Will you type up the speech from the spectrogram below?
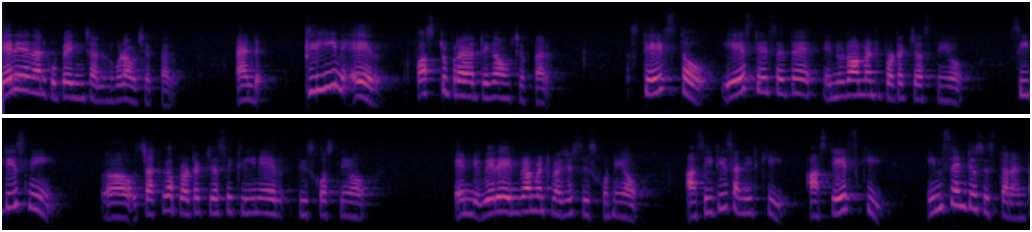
వేరే దానికి ఉపయోగించాలని కూడా ఆవిడ చెప్పారు. అండ్ క్లీన్ ఎయిర్ ఫస్ట్ ప్రయారిటీగా ఆవిడ చెప్పారు. స్టేట్స్తో ఏ స్టేట్స్ అయితే ఎన్విరాన్మెంట్ ప్రొటెక్ట్ చేస్తున్నాయో సిటీస్ని చక్కగా ప్రొటెక్ట్ చేసి క్లీన్ ఎయిర్ తీసుకొస్తున్నాయో అండ్ వేరే ఎన్విరాన్మెంట్ మెజర్స్ తీసుకుంటున్నాయో ఆ సిటీస్ అన్నిటికీ ఆ స్టేట్స్కి ఇన్సెంటివ్స్ ఇస్తారంట.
